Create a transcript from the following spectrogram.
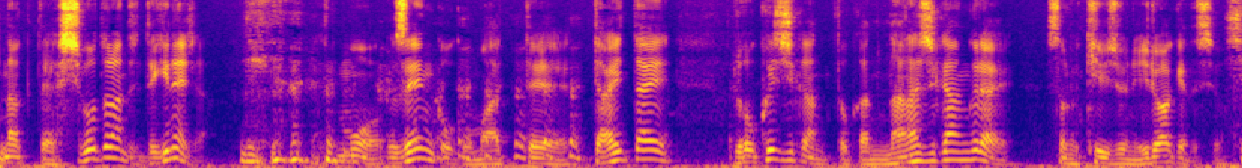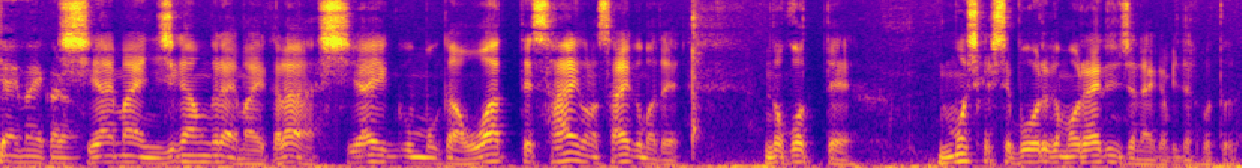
なくて仕事なんてできないじゃん。もう全国を回って大体6時間とか7時間ぐらいその球場にいるわけですよ。試合前から。試合前2時間ぐらい前から試合後もが終わって最後の最後まで残ってもしかしてボールがもらえるんじゃないかみたいなことで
